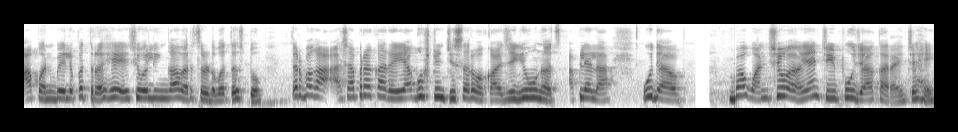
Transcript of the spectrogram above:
आपण बेलपत्र हे शिवलिंगावर चढवत असतो. तर बघा अशा प्रकारे या गोष्टींची सर्व काळजी घेऊनच आपल्याला उद्या भगवान शिव यांची पूजा करायची आहे.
